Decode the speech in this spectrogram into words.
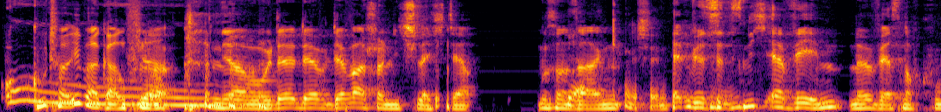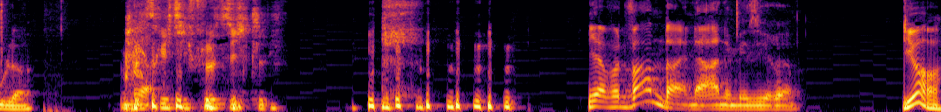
Guter Übergang, Flo. Ja, oh, der, der, der war schon nicht schlecht, ja. Muss man Ja, sagen. Dankeschön. Hätten wir es jetzt nicht erwähnt, ne, wäre es noch cooler. Und jetzt Ja. richtig flüssig klingt. Ja, was war denn da in der Anime-Serie? Ja,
